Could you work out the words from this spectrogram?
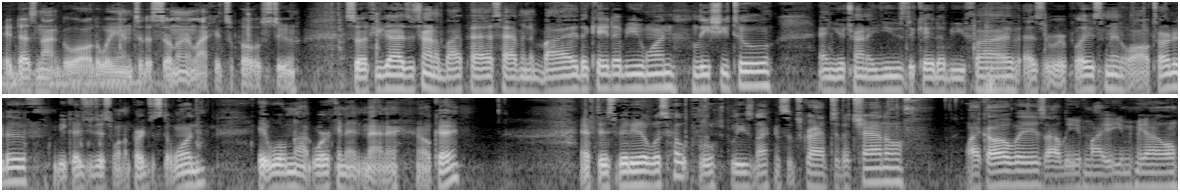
it does not go all the way into the cylinder like it's supposed to. So if you guys are trying to bypass having to buy the KW1 Lishi tool and you're trying to use the KW5 as a replacement or alternative because you just want to purchase the one, it will not work in that manner, okay? If this video was helpful, please like and subscribe to the channel. Like always, I'll leave my email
